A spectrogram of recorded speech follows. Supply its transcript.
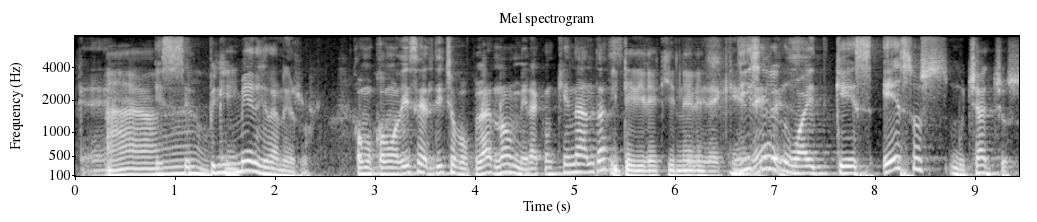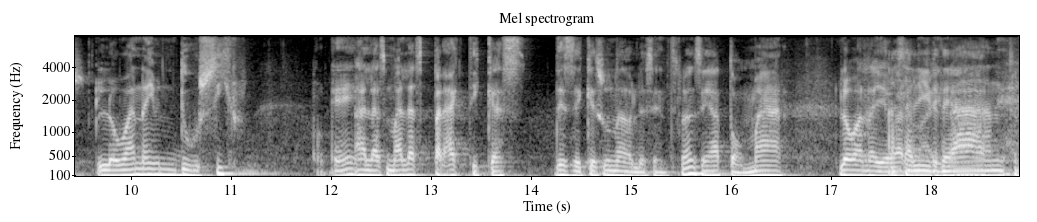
Ok. Ah, Ese es el primer gran error. Como, como dice el dicho popular, ¿no? Mira con quién andas. Y te diré quién Te eres. diré quién Dice eres. Ellen White que es, esos muchachos lo van a inducir a las malas prácticas desde que es un adolescente. Lo van a enseñar a tomar, lo van a llevar a, salir de antro.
